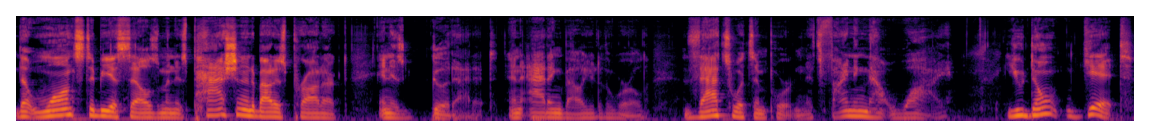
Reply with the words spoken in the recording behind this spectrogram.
that wants to be a salesman, is passionate about his product, and is good at it and adding value to the world. That's what's important. It's finding that why. You don't get,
